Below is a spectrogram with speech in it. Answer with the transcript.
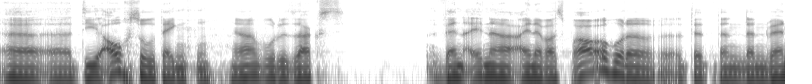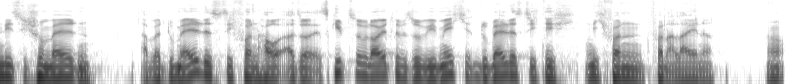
äh, äh, die auch so denken, ja, wo du sagst, wenn einer, einer was braucht oder äh, dann, dann, dann werden die sich schon melden. Aber du meldest dich von also es gibt so Leute so wie mich, du meldest dich nicht, nicht von, von alleine. Ja.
